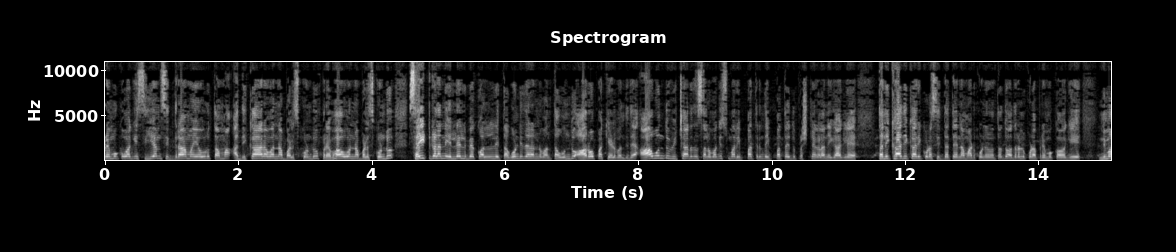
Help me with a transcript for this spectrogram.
ಪ್ರಮುಖವಾಗಿ ಸಿಎಂ ಸಿದ್ದರಾಮಯ್ಯ ಅವರು ತಮ್ಮ ಅಧಿಕಾರವನ್ನ ಬಳಸಿಕೊಂಡು, ಪ್ರಭಾವವನ್ನ ಬಳಸಿಕೊಂಡು, ಸೈಟ್ಗಳನ್ನು ಎಲ್ಲೆಲ್ಲಿ ಬೇಕೋ ಅಲ್ಲಿ ತಗೊಂಡಿದ್ದಾರೆ ಅನ್ನುವಂತಹ ಒಂದು ಆರೋಪ ಕೇಳಿಬಂದಿದೆ. ಆ ಒಂದು ವಿಚಾರದ ಸಲುವಾಗಿ ಸುಮಾರು ಇಪ್ಪತ್ತರಿಂದ ಇಪ್ಪತ್ತೈದು ಪ್ರಶ್ನೆಗಳನ್ನು ಈಗಾಗಲೇ ತನಿಖಾಧಿಕಾರಿ ಕೂಡ ಸಿದ್ಧತೆಯನ್ನ ಮಾಡ್ಕೊಂಡಿರುವಂತದ್ದು ಅದರಲ್ಲೂ ಕೂಡ ಪ್ರಮುಖವಾಗಿ ನಿಮ್ಮ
